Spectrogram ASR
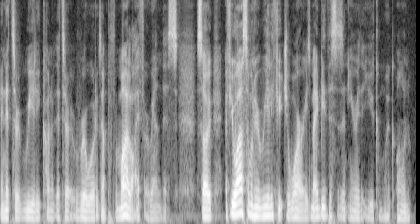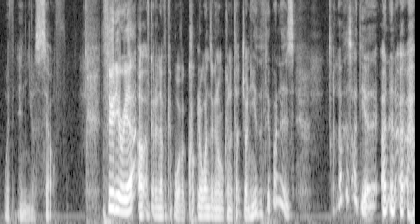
And that's a really kind of that's a real world example from my life around this. So if you are someone who really future worries, maybe this is an area that you can work on within yourself. The third area, oh, I've got another couple of a quick little ones I'm going to kind of touch on here. The third one is, I love this idea, and, and uh,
